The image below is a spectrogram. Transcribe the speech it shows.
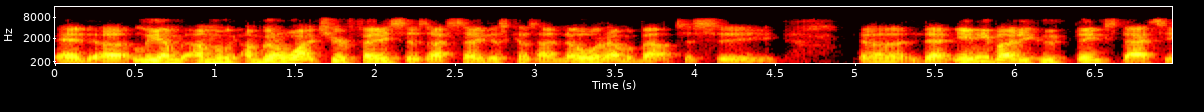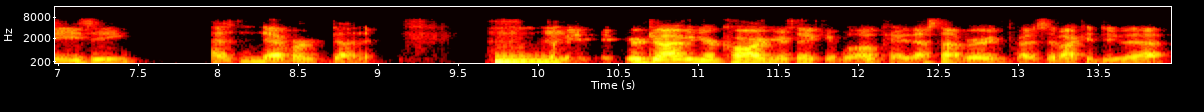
And uh, Lee, I'm, I'm, I'm going to watch your face as I say this because I know what I'm about to see. Uh, that anybody who thinks that's easy has never done it. Mm-hmm. if you're driving your car and you're thinking, well, okay, that's not very impressive. I could do that.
